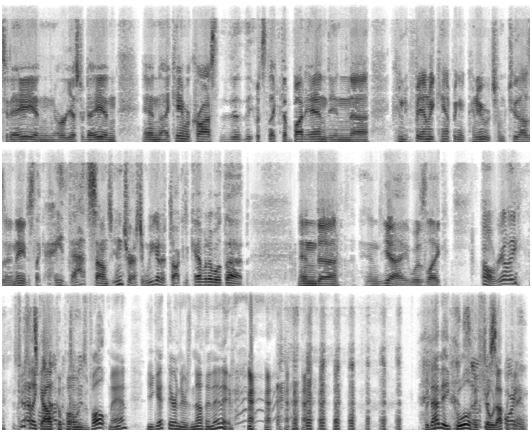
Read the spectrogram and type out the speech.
today and or yesterday, and and I came across the, the it's like the butt end in uh, canoe, family camping and canoe routes from 2008. It's like, hey, that sounds interesting. We got to talk to Kevin about that. And uh, and yeah, it was like, oh, really? It's just That's like Al Capone's vault, man. You get there and there's nothing in it. but that'd be cool if it showed up again.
